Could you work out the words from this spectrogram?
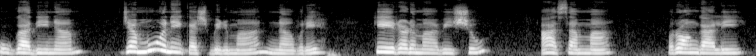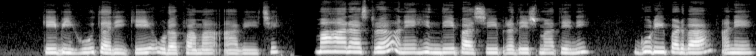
ઉગાદી નામ, જમ્મુ અને કાશ્મીરમાં નવરેહ, કેરળમાં વિશુ, આસામમાં રોંગાલી, કે બિહુ તરીકે ઓળખવામાં આવે છે. મહારાષ્ટ્ર અને હિન્દી ભાષી પ્રદેશમાં તેને ગુડી પડવા અને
